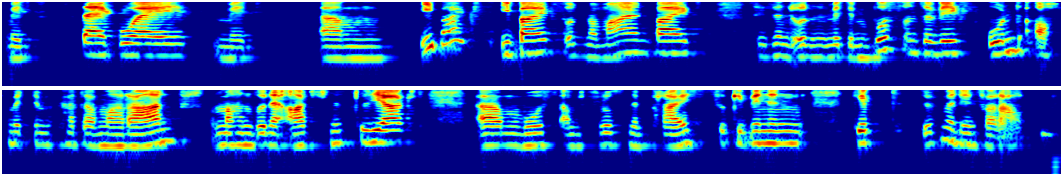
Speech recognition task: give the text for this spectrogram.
mit Segways, mit ähm, E-Bikes, E-Bikes und normalen Bikes. Sie sind mit dem Bus unterwegs und auch mit dem Katamaran und machen so eine Art Schnitzeljagd, ähm, wo es am Schluss einen Preis zu gewinnen gibt. Dürfen wir den verraten?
